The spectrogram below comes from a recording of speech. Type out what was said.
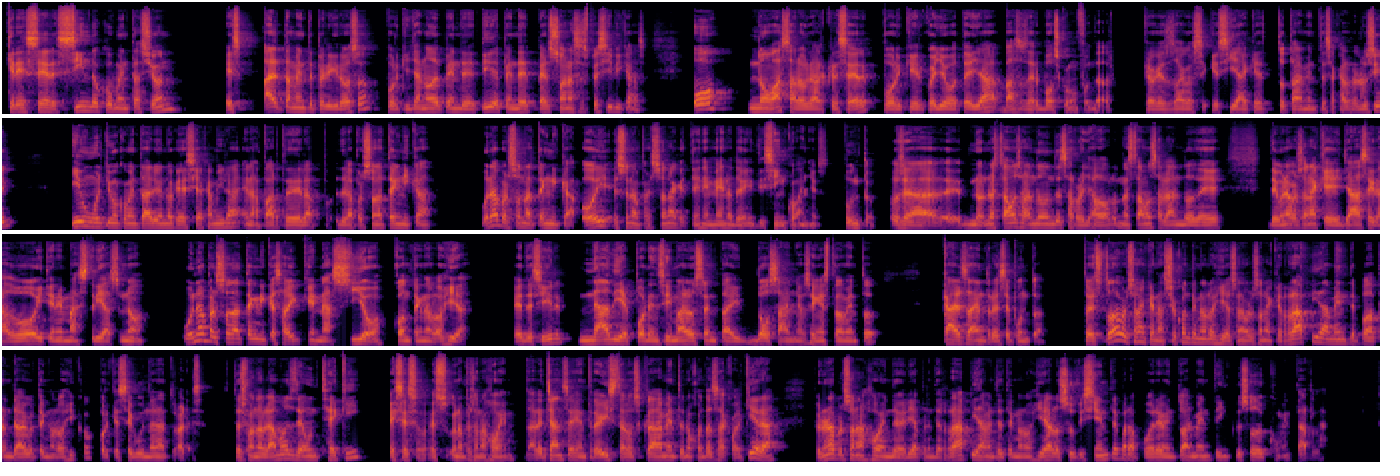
crecer sin documentación es altamente peligroso porque ya no depende de ti, depende de personas específicas o no vas a lograr crecer porque el cuello de botella vas a ser vos como fundador. Creo que eso es algo que sí hay que totalmente sacar a relucir. Y un último comentario en lo que decía Camila, en la parte de la, de la persona técnica. Una persona técnica hoy es una persona que tiene menos de 25 años, punto. O sea, no, estamos hablando de un desarrollador, no estamos hablando de, de una persona que ya se graduó y tiene maestrías, no. Una persona técnica es alguien que nació con tecnología. Es decir, nadie por encima de los 32 años en este momento calza dentro de ese punto. Entonces, toda persona que nació con tecnología es una persona que rápidamente puede aprender algo tecnológico porque es segunda naturaleza. Entonces, cuando hablamos de un techie, es eso, es una persona joven. Dale chance, entrevístalos, claramente no cuentas a cualquiera, pero una persona joven debería aprender rápidamente tecnología lo suficiente para poder eventualmente incluso documentarla.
